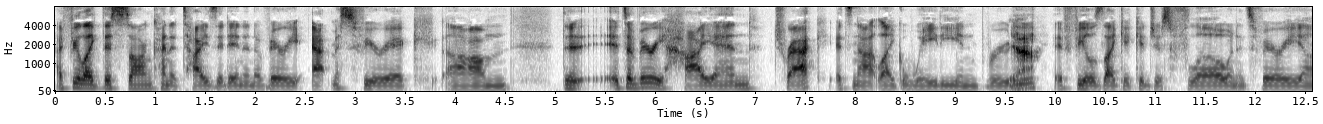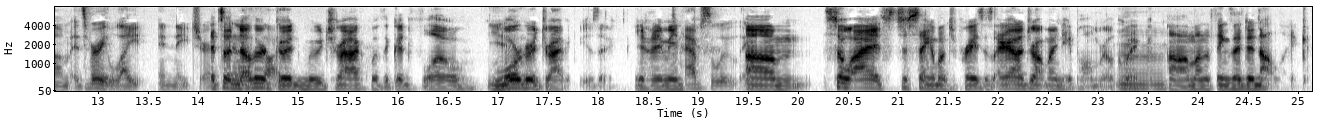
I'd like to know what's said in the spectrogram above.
I feel like this song kind of ties it in in a very atmospheric. Um, the it's a very high end track. It's not like weighty and broody. Yeah. It feels like it could just flow, and it's very um, it's very light in nature. It's another thought, good mood track with a good flow. Yeah. More good driving music. You know what I mean? Absolutely. Um, so I just sang a bunch of praises. I gotta drop my napalm real quick mm-hmm. um, on the things I did not like.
